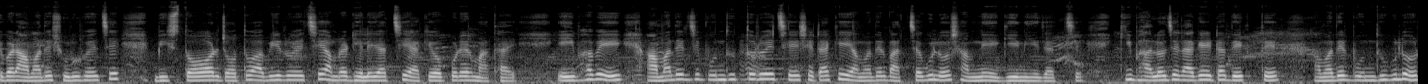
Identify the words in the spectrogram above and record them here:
এবার আমাদের শুরু হয়েছে বিস্তর, যত আবির রয়েছে আমরা ঢেলে যাচ্ছি একে অপরের মাথায়। এইভাবেই আমাদের যে বন্ধুত্ব রয়েছে সেটাকে আমাদের বাচ্চাগুলো সামনে এগিয়ে নিয়ে যাচ্ছে। কি ভালো যে লাগে এটা দেখতে। আমাদের বন্ধুগুলোর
